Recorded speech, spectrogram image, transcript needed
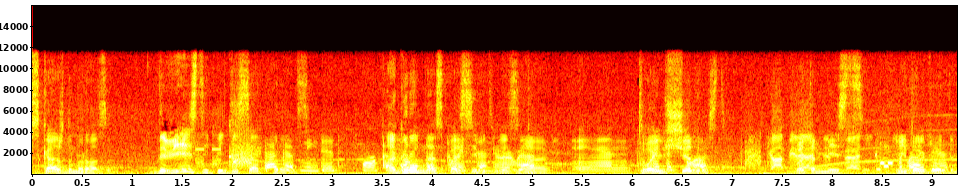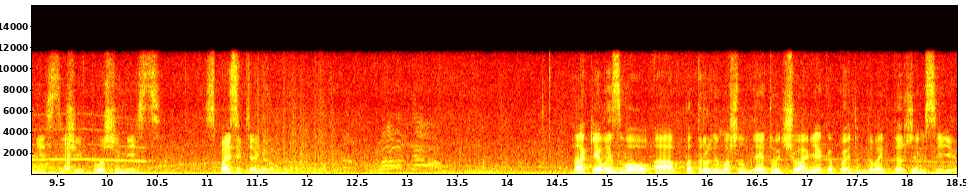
с каждым разом. 250 Backup пресс. Огромное спасибо тебе за твою щедрость в этом месяце. И не только в этом месяце, еще и в прошлом месяце. Спасибо тебе огромное. Так, я вызвал а, патрульную машину для этого человека, поэтому давайте дождемся ее.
